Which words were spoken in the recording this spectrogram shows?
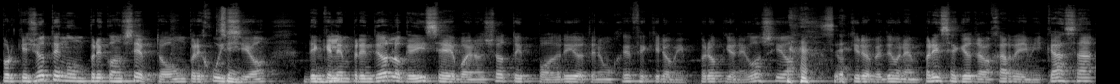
porque yo tengo un preconcepto o un prejuicio de que el emprendedor lo que dice, bueno, yo estoy podrido de tener un jefe, quiero mi propio negocio, quiero tener una empresa, quiero trabajar de mi casa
